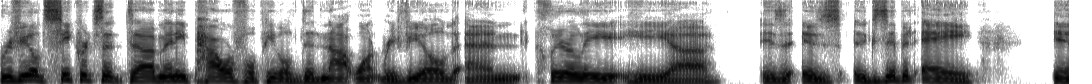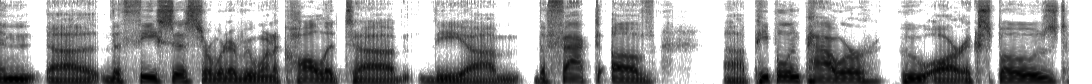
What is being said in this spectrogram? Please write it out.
revealed secrets that uh, many powerful people did not want revealed, and clearly he uh, is is Exhibit A in uh, the thesis or whatever you want to call it, uh, the um, the fact of people in power who are exposed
